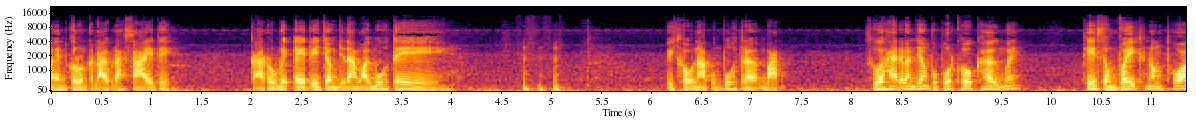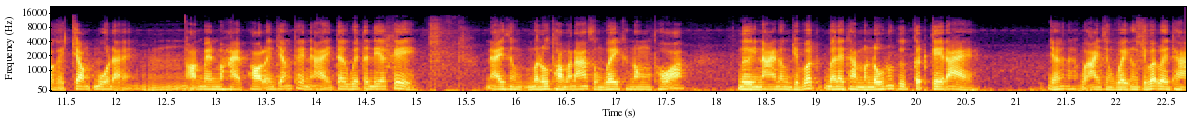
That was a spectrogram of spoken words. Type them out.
មិនគ្រូនក្តៅផ្ដាសាយទេការរោគដូចអេតអីចឹងជាដើមឲ្យបួសទេភិក្ខុណាពំពោះត្រូវបាត់ សួរហេតុបានចឹងពពុទ្ធខោខើមិន គេសង្វេគក្នុងធម៌គេចង់បួសដែរអត់មែនមកហេតុផលអីចឹងទេអ្នកឯងទៅវេទនាគេអ្នកឯងមនុស្សធម្មតាសង្វេគក្នុងធម៌នឿយណាយក្នុងជីវិតមានន័យថាមនុស្សនោះគឺគិតគេដែរអញ្ចឹងណាបើឯងសង្វេគក្នុងជីវិតមានថា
